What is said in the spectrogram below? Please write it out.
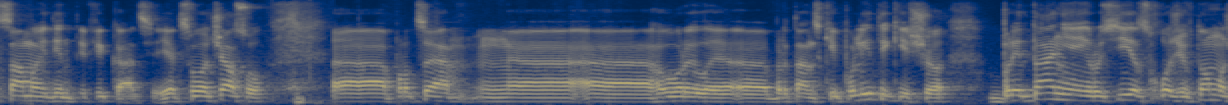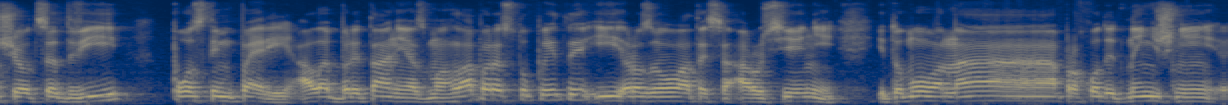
самоідентифікації. Як свого часу е, про це е, говорили британські політики, що Британія і Росія схожі в тому, що це дві постімперії, але Британія змогла переступити і розвиватися, а Росія ні. І тому вона проходить нинішній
